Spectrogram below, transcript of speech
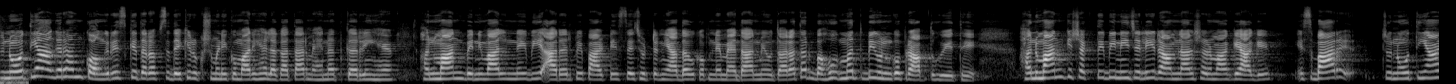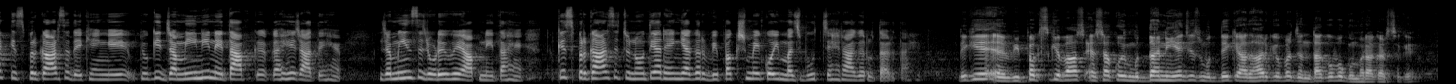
चुनौतियाँ अगर हम कांग्रेस की तरफ़ से देखें, रुक्ष्मणी कुमारी है, लगातार मेहनत कर रही हैं। हनुमान बेनीवाल ने भी आरएलपी पार्टी से छुट्टन यादव को अपने मैदान में उतारा था और बहुमत भी उनको प्राप्त हुए थे। हनुमान की शक्ति भी नहीं चली, रामलाल शर्मा के आगे। इस बार चुनौतियाँ किस प्रकार से देखेंगे? क्योंकि ज़मीनी नेता आप कहे जाते हैं। ज़मीन से जुड़े हुए आप नेता हैं। तो किस प्रकार से चुनौतियाँ रहेंगी अगर विपक्ष में कोई मज़बूत चेहरा अगर उतरता है? देखिए विपक्ष के पास ऐसा कोई मुद्दा नहीं है जिस मुद्दे के आधार के ऊपर जनता को वो गुमराह कर सके।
